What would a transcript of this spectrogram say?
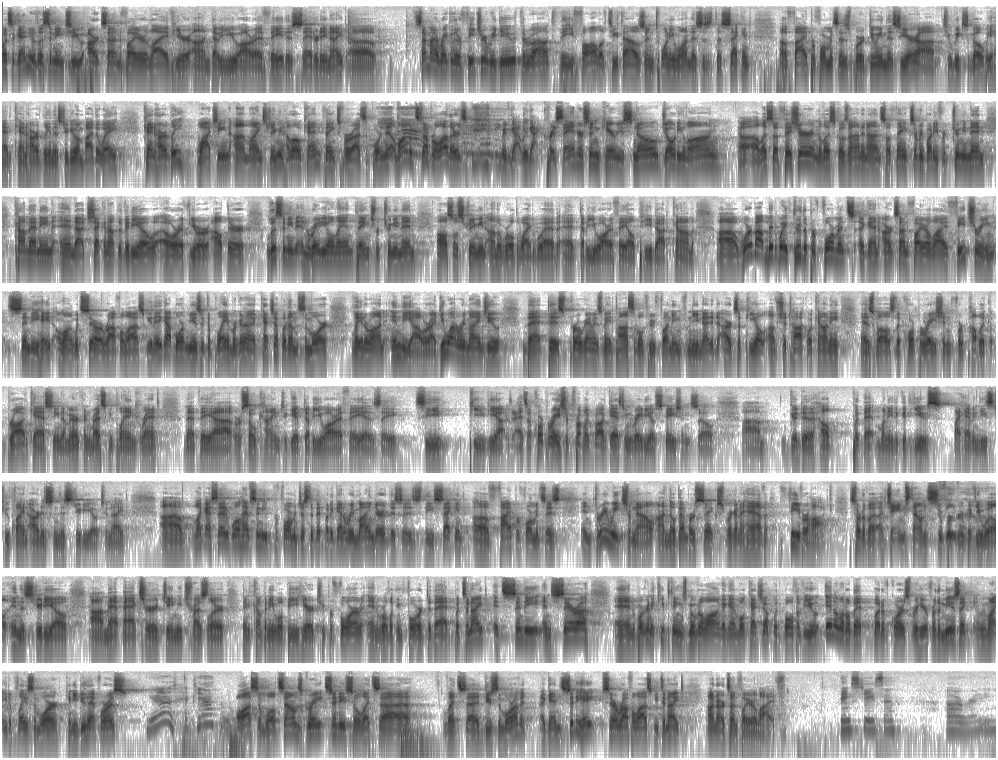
Once again, you're listening to Arts on Fire live here on WRFA this Saturday night. Uh, Semi regular feature we do throughout the fall of 2021. This is the second of five performances we're doing this year. Uh, two weeks ago, we had Ken Hardley in the studio. And by the way, Ken Hardley watching online streaming. Hello, Ken. Thanks for uh, supporting it, along with several others. We've got we got Chris Anderson, Carrie Snow, Jody Long, uh, Alyssa Fisher, and the list goes on and on. So thanks everybody for tuning in, commenting, and uh, checking out the video. Or if you're out there listening in Radio Land, thanks for tuning in. Also streaming on the World Wide Web at WRFALP.com. Uh, we're about midway through the performance. Again, Arts on Fire Live featuring Cindy Haight along with Sara Rafaloski. They got more music to play, and we're going to catch up with them some more later on in the hour. I do want to remind you that this program is made possible through funding from the United Arts Appeal of Chautauqua County, as well as the Corporation for Public Broadcasting American Rescue Plan grant that they uh, are so kind to give WRFA as a CPB, as a Corporation for Public Broadcasting radio station. So um, good to help put that money to good use by having these two fine artists in the studio tonight. Uh, like I said, we'll have Cindy perform in just a bit, but again, a reminder this is the second of five performances. In three weeks from now, on November 6th, we're going to have Feverhawk, sort of a, a Jamestown supergroup, if you will, in the studio. Uh, Matt Baxter, Jamie Tresler, and company will be here to perform, and we're looking forward to that. But tonight, it's Cindy and Sara, and we're going to keep things moving along. Again, we'll catch up with both of you in a little bit, but of course, we're here for the music, and we want you to play some more. Can you do that for us? Yeah, heck yeah. Awesome. Well, it sounds great, Cindy. So let's uh, let's uh, do some more of it. Again, Cindy Haight, Sara Rafaloski tonight on Arts on Fire Live. Thanks, Jason. All righty.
